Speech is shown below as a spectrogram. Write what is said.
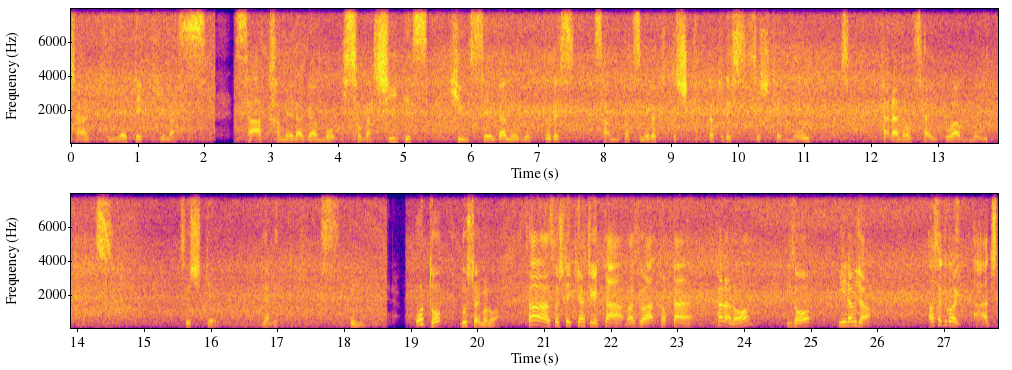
ちゃん決めてきますさあカメラがもう忙しいです。旧姓がノリオットです。3発目がきっとしくったとです。そしてもう1発。からの最後はもう1発。そしてやめときます。うん。おっとどうした今のは？さあそして木八がいった。まずはトップターン。からのいいぞ。いい波じゃ。合わせてこい。あーち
